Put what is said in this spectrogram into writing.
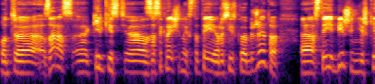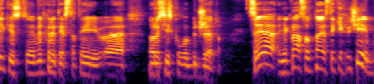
От е, зараз е, кількість е, засекречених статей російського бюджету е, стає більше, ніж кількість відкритих статей е, російського бюджету. Це якраз одна з таких речей,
